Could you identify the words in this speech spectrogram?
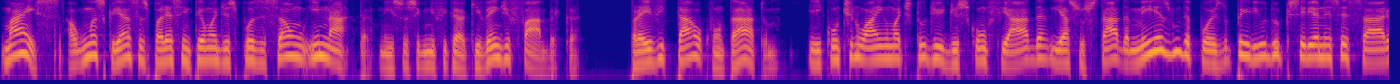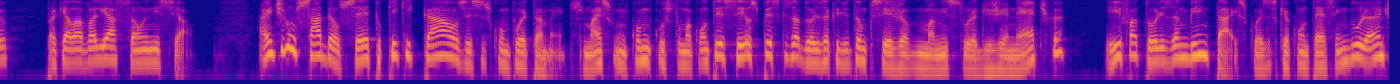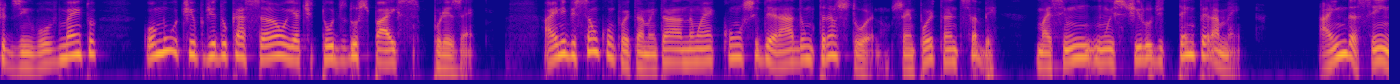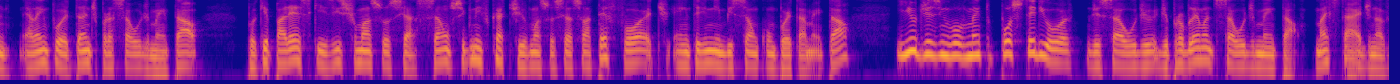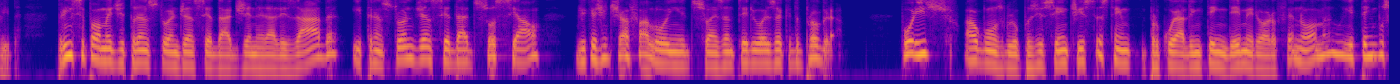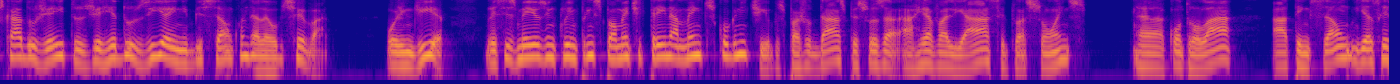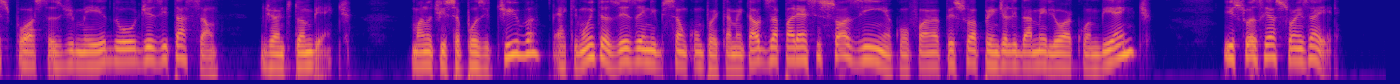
Mas algumas crianças parecem ter uma disposição inata, isso significa que vem de fábrica, para evitar o contato e continuar em uma atitude desconfiada e assustada, mesmo depois do período que seria necessário para aquela avaliação inicial. A gente não sabe ao certo o que, que causa esses comportamentos, mas, como costuma acontecer, os pesquisadores acreditam que seja uma mistura de genética e fatores ambientais, coisas que acontecem durante o desenvolvimento, como o tipo de educação e atitudes dos pais, por exemplo. A inibição comportamental não é considerada um transtorno, isso é importante saber, mas sim um, um estilo de temperamento. Ainda assim, ela é importante para a saúde mental porque parece que existe uma associação significativa, uma associação até forte entre inibição comportamental e o desenvolvimento posterior de saúde, de problema de saúde mental, mais tarde na vida, principalmente de transtorno de ansiedade generalizada e transtorno de ansiedade social de que a gente já falou em edições anteriores aqui do programa. Por isso, alguns grupos de cientistas têm procurado entender melhor o fenômeno e têm buscado jeitos de reduzir a inibição quando ela é observada. Hoje em dia, esses meios incluem principalmente treinamentos cognitivos para ajudar as pessoas a, a reavaliar situações, a controlar a atenção e as respostas de medo ou de hesitação diante do ambiente. Uma notícia positiva é que muitas vezes a inibição comportamental desaparece sozinha, conforme a pessoa aprende a lidar melhor com o ambiente e suas reações a ele.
